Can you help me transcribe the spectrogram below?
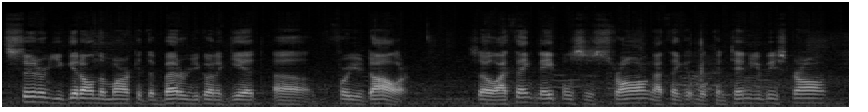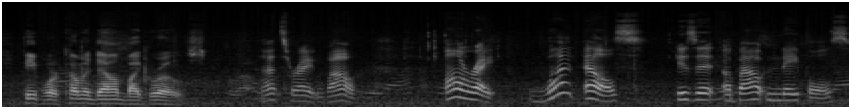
sooner you get on the market, the better you're going to get uh, for your dollar. So I think Naples is strong. I think it will continue to be strong. People are coming down by groves. That's right. Wow. All right. What else is it about Naples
